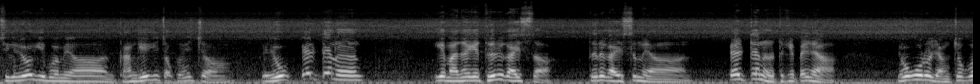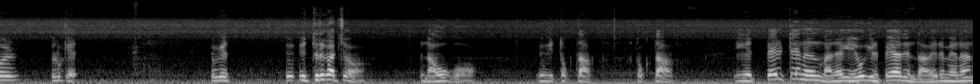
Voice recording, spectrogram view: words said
지금 여기 보면 간격이 조금 있죠. 요, 뺄 때는 이게 만약에 들어가 있어. 들어가 있으면 뺄 때는 어떻게 빼냐. 요거를 양쪽을 이렇게, 여기, 여기 들어갔죠? 나오고, 여기 똑딱, 똑딱. 이게 뺄 때는 만약에 여기를 빼야 된다. 이러면은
